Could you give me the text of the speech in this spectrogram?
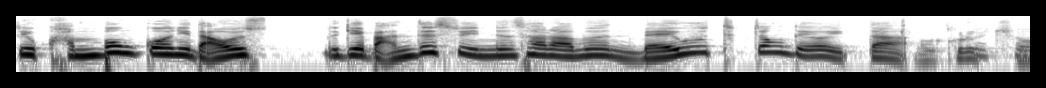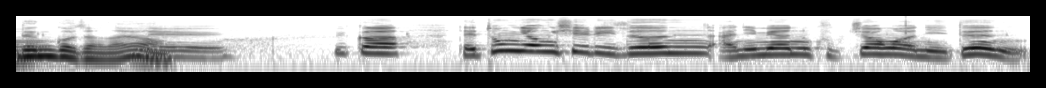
그리고 관봉권이 나올 수, 게 만들 수 있는 사람은 매우 특정되어 있다는 어, 그렇죠. 그렇죠. 거잖아요. 네. 그러니까 대통령실이든 아니면 국정원이든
